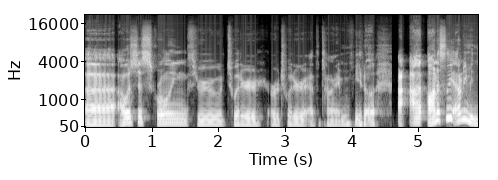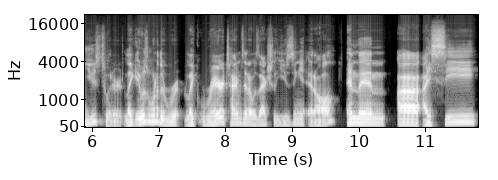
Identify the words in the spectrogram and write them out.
uh, I was just scrolling through Twitter or Twitter at the time. You know, I, I honestly I don't even use Twitter. Like it was one of the r- like rare times that I was actually using it at all. And then uh, I see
